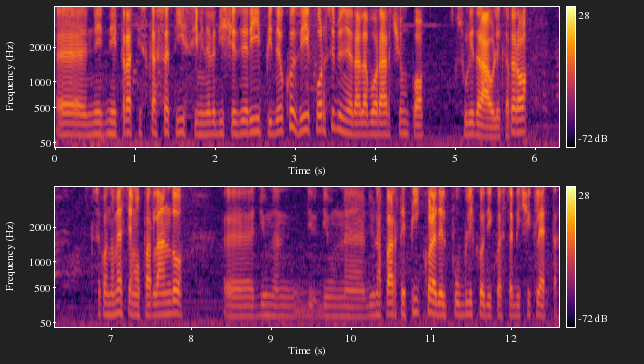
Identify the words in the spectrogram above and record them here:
eh, nei, nei, tratti scassatissimi, nelle discese ripide o così, forse bisognerà lavorarci un po' sull'idraulica, però secondo me stiamo parlando eh, di, una, di, di, un, di, una, parte piccola del pubblico di questa bicicletta.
